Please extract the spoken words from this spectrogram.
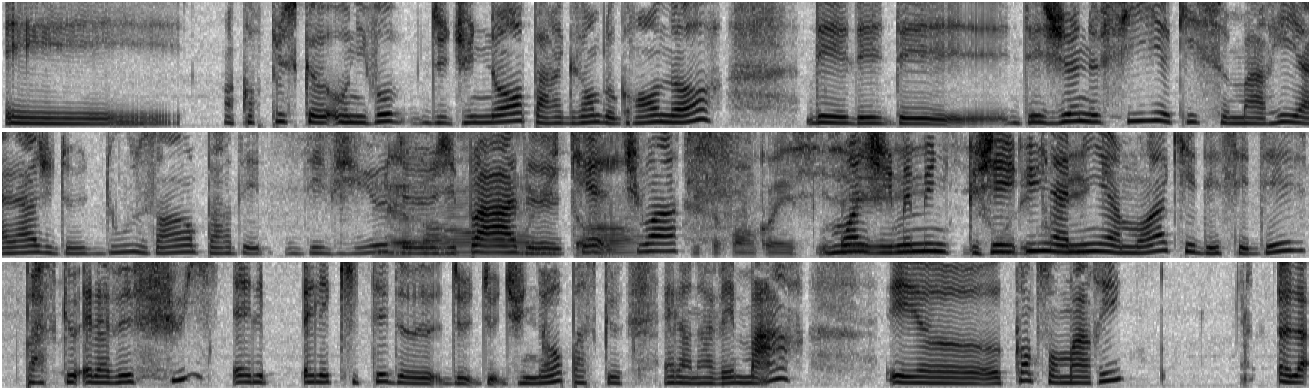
et encore plus qu'au niveau du, du, Nord, par exemple, au Grand Nord des, des, des, des, jeunes filles qui se marient à l'âge de 12 ans par des, des vieux de, j'ai pas, de, tu vois. Qui se font Moi, j'ai même une, j'ai une amie à moi qui est décédée parce qu'elle avait fui, elle, elle est quittée de, de, du Nord parce qu'elle en avait marre. Et euh, quand son mari l'a,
